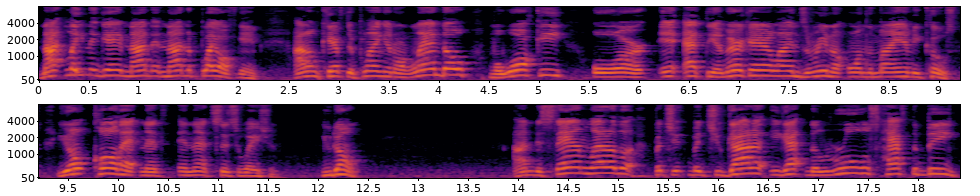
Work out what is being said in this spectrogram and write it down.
Not late in the game. Not not in the playoff game. I don't care if they're playing in Orlando, Milwaukee, or at the American Airlines Arena on the Miami coast. You don't call that in that, in that situation. You don't. I understand letter of the but you but you gotta you got the rules have to be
